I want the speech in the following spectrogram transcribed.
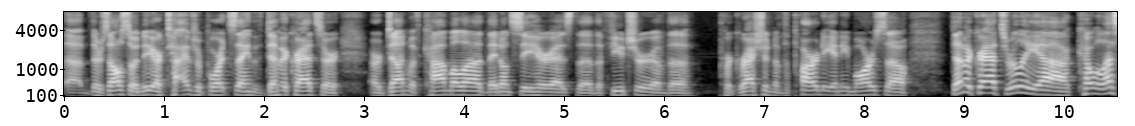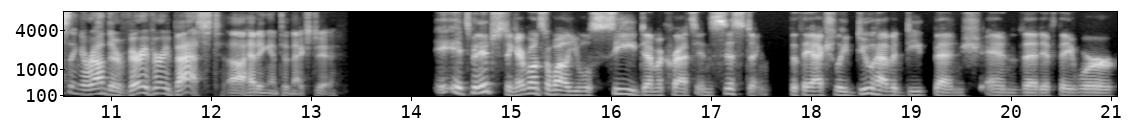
uh, there's also a New York Times report saying that the Democrats are are done with Kamala. They don't see her as the the future of the progression of the party anymore. So, Democrats really uh, coalescing around their very very best uh, heading into next year. It's been interesting. Every once in a while, you will see Democrats insisting that they actually do have a deep bench, and that if they were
